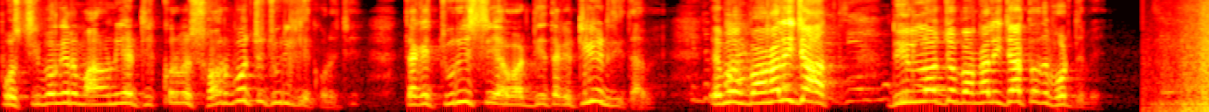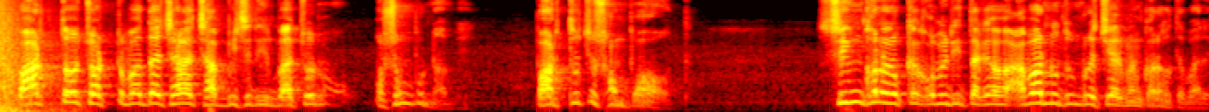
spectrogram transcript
পশ্চিমবঙ্গের মাননীয় ঠিক করবে সর্বোচ্চ চুরি কে করেছে? তাকে চুরিশ্রী অ্যাওয়ার্ড দিয়ে তাকে টিকিট দিতে হবে। এবং বাঙালি জাত নির্লজ্জ বাঙালি জাত তাদের ভোট দেবে। পার্থ চট্টোপাধ্যায় ছাড়া ছাব্বিশে নির্বাচন অসম্পূর্ণ হবে। পার্থ হচ্ছে সম্পদ। শৃঙ্খলা রক্ষা কমিটি তাকে আবার নতুন করে চেয়ারম্যান করা হতে পারে।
